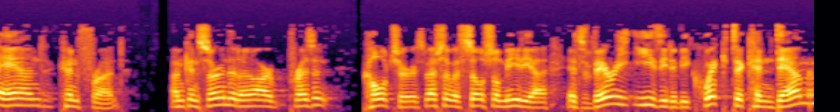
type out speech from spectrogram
and confront? I'm concerned that in our present culture, especially with social media, it's very easy to be quick to condemn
